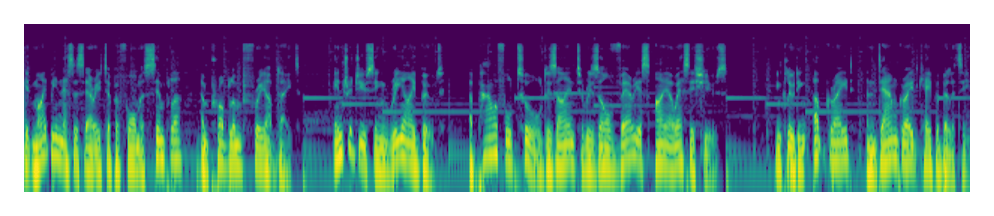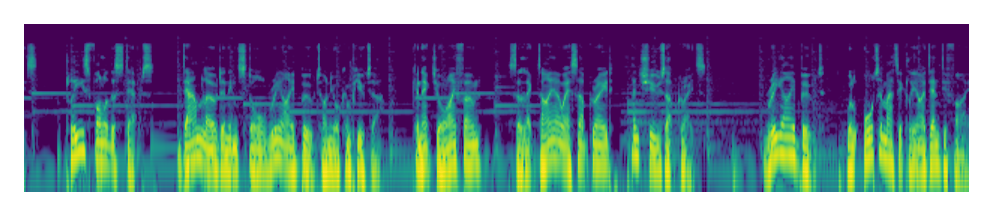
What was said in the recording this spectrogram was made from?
it might be necessary to perform a simpler and problem-free update. Introducing ReiBoot, a powerful tool designed to resolve various iOS issues, including upgrade and downgrade capabilities. Please follow the steps. Download and install ReiBoot on your computer. Connect your iPhone, select iOS upgrade, and choose upgrades. ReiBoot will automatically identify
